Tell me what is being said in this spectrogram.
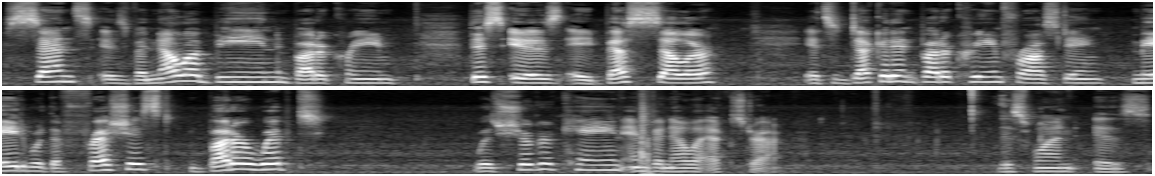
scents is Vanilla Bean Buttercream. This is a bestseller. It's decadent buttercream frosting made with the freshest butter whipped with sugar cane and vanilla extract. This one is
